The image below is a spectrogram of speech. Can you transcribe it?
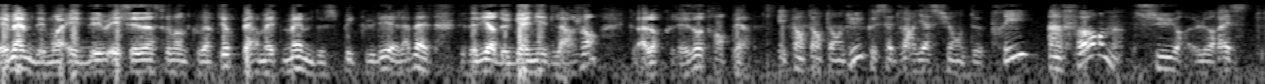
Et même des, et, ces instruments de couverture permettent même de spéculer à la baisse, c'est-à-dire de gagner de l'argent alors que les autres en perdent. Étant entendu que cette variation de prix informe sur le reste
